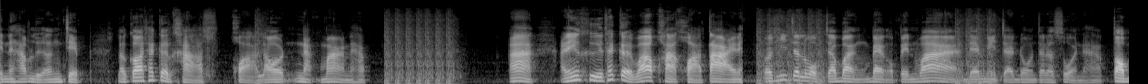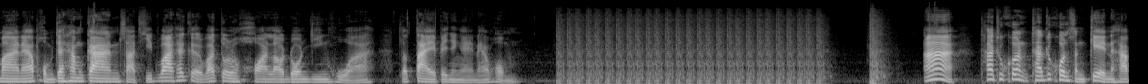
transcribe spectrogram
นนะครับหรืออังเจ็บ แล้วก็ถ้าเกิดขาขวาเราหนักมากนะครับอ่าอันนี้ก็คือถ้าเกิดว่าขาขวาตายเนี่ยเราที่จะระบบจะแบ่งแบ่งออกเป็นว่าเดเมจจะโดนแต่ละส่วนนะครับ ต่อมานะครับผมจะทำการสาธิตว่าถ้าเกิดว่าตัวละครเราโดนยิงหัว แล้วตายเป็นยังไงนะครับผมอ่า ถ้าทุกคนถ้าทุกคนสังเกตนะครับ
